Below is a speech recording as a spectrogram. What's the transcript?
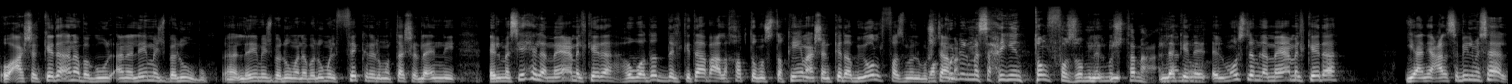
وعشان كده أنا بقول أنا ليه مش بلومه؟ ليه مش بلومه أنا بلوم الفكر المنتشر لأن المسيحي لما يعمل كده هو ضد الكتاب على خط مستقيم عشان كده بيلفظ من المجتمع. وكل المسيحيين تلفظوا من المجتمع. لكن لأنه... المسلم لما يعمل كده يعني على سبيل المثال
